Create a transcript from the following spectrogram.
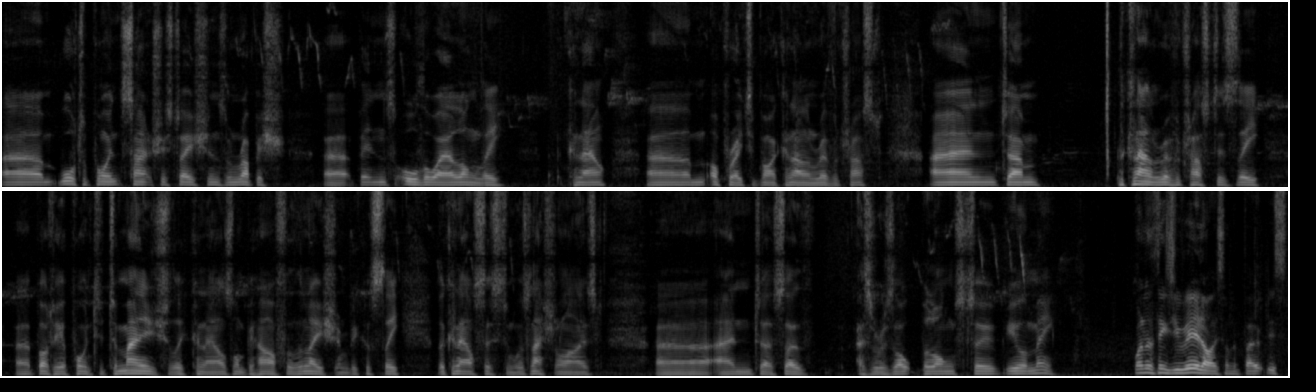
um, water points, sanitary stations and rubbish uh, bins all the way along the canal, um, operated by Canal and River Trust. And um, the Canal and River Trust is the uh, body appointed to manage the canals on behalf of the nation because the, the canal system was nationalised uh, and uh, so as a result belongs to you and me. One of the things you realise on a boat is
